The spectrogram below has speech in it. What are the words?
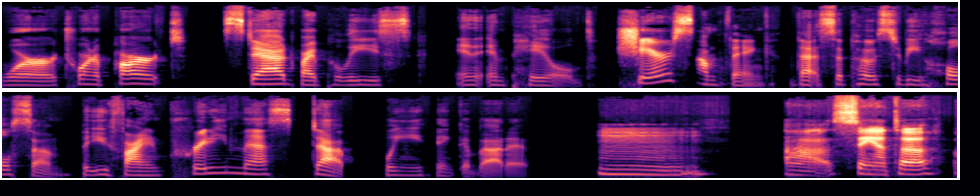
were torn apart, stabbed by police, and impaled. Share something that's supposed to be wholesome, but you find pretty messed up when you think about it. Mm. Uh, Santa.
